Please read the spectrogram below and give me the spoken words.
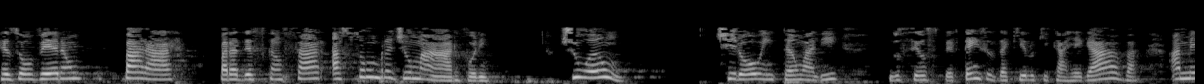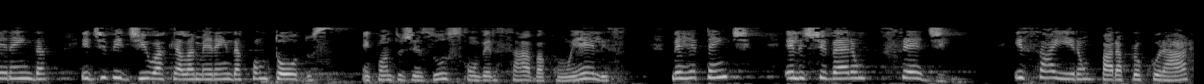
resolveram parar para descansar à sombra de uma árvore. João tirou então ali dos seus pertences, daquilo que carregava, a merenda e dividiu aquela merenda com todos. Enquanto Jesus conversava com eles, de repente eles tiveram sede e saíram para procurar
